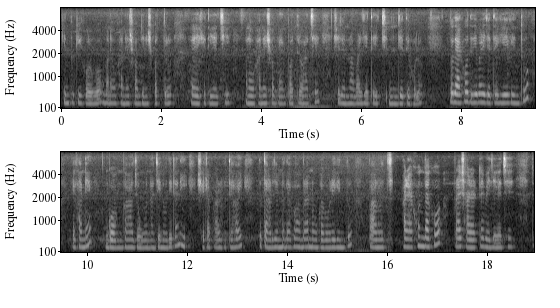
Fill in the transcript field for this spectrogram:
কিন্তু কি করব? মানে ওখানে সব জিনিসপত্র রেখে দিয়েছি। মানে ওখানে সব ব্যাগপত্র আছে। সেজন্য আবার যেতে যেতে হলো। তো দেখো দিদিবাড়ি যেতে গিয়ে কিন্তু এখানে গঙ্গা, যমুনা যে নদীটা নেই, সেটা পার হতে হয়। তো তার জন্য দেখো আমরা নৌকা করে কিন্তু পার হচ্ছি। আর এখন দেখো প্রায় সাড়ে আটটা বেজে গেছে। তো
